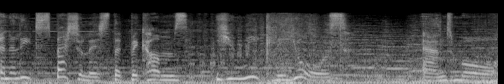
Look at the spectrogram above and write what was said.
an elite specialist that becomes uniquely yours. And more.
